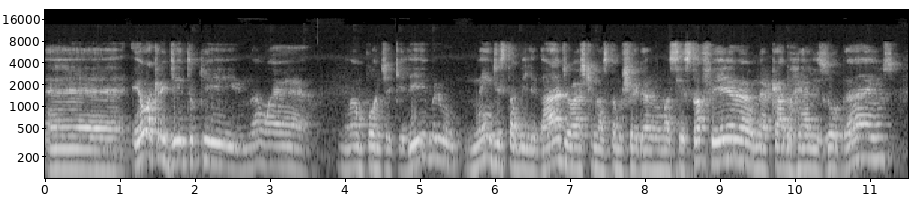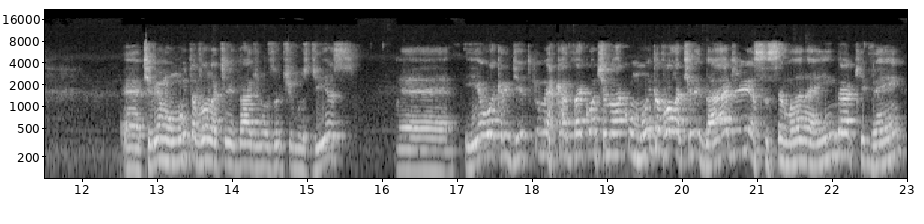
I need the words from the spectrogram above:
é, eu acredito que não é não é um ponto de equilíbrio, nem de estabilidade. Eu acho que nós estamos chegando numa sexta-feira, o mercado realizou ganhos. É, tivemos muita volatilidade nos últimos dias é, e eu acredito que o mercado vai continuar com muita volatilidade essa semana ainda que vem,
